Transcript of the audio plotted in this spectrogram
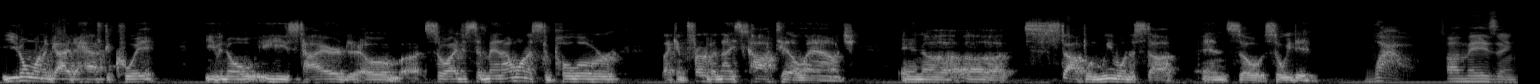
you don't want a guy to have to quit even though he's tired um, so i just said man i want us to pull over like in front of a nice cocktail lounge and uh, uh, stop when we want to stop. And so, so we did. Wow. Amazing.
